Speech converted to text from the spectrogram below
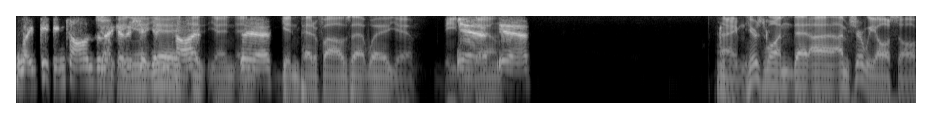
like peeping toms and that kind of shit getting yeah, caught. and, and, and Yeah. getting pedophiles that way. Yeah, beating yeah, down. yeah. All right, here's one that uh, I'm sure we all saw,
